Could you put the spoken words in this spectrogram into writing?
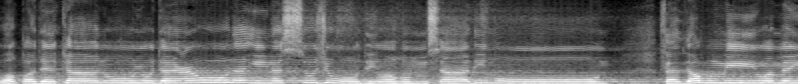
وقد كانوا يدعون إلى السجود وهم سالمون. فذرني ومن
